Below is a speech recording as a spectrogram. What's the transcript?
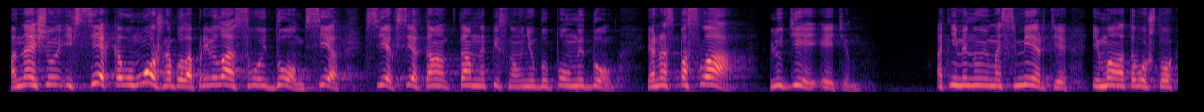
она еще и всех, кого можно было, привела в свой дом. Всех, всех, всех. Там, там написано, у нее был полный дом. И она спасла людей этим от неминуемой смерти. И мало того, что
